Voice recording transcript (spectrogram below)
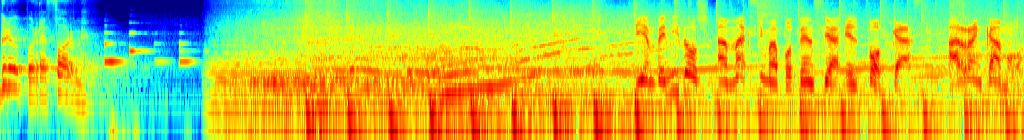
Grupo Reforma. Bienvenidos a Máxima Potencia, el podcast. Arrancamos.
